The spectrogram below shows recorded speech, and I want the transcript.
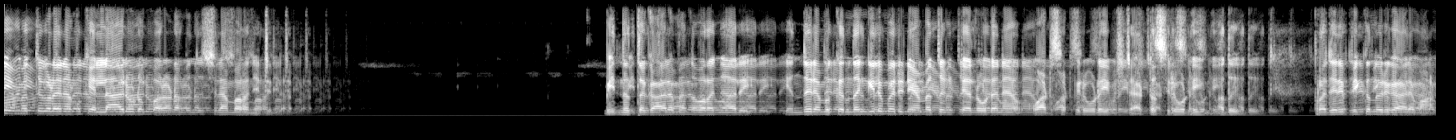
നിയമത്തുകളെ നമുക്ക് എല്ലാവരോടും പറയണമെന്ന് ഇസ്ലാം പറഞ്ഞിട്ടില്ല. ഇന്നത്തെ കാലം എന്ന് പറഞ്ഞാൽ എന്ത് നമുക്ക് എന്തെങ്കിലും ഒരു നിയമത്ത് കിട്ടിയാൽ ഉടനെ വാട്സപ്പിലൂടെയും സ്റ്റാറ്റസിലൂടെയും അത് പ്രചരിപ്പിക്കുന്ന ഒരു കാലമാണ്.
